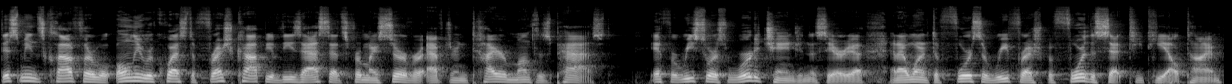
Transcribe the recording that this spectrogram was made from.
This means Cloudflare will only request a fresh copy of these assets from my server after an entire month has passed. If a resource were to change in this area and I wanted to force a refresh before the set TTL time,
